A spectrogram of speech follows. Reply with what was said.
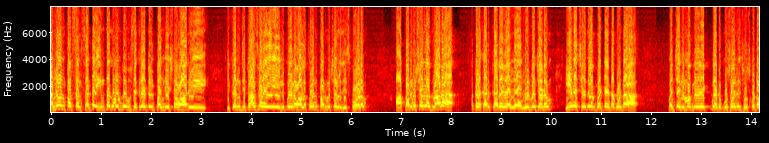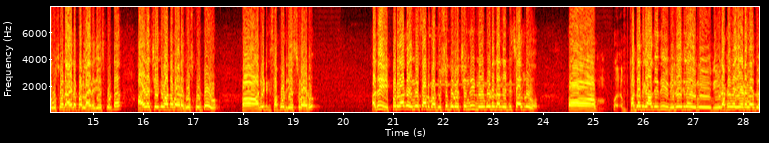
అన్నోన్ పర్సన్స్ అంటే ఇంతకుముందు సెక్రటరీలు పనిచేసిన వారి ఇక్కడ నుంచి ట్రాన్స్ఫర్ అయ్యి వెళ్ళిపోయిన వాళ్ళతో పర్మిషన్లు తీసుకోవడం ఆ పర్మిషన్ల ద్వారా అక్కడ కర్ కర నిర్మించడం ఈయన చేతులకు పట్టేటకుండా మంచిగా నిమ్మకు నీరెట్టినట్టు కూర్చొని చూసుకుంటా కూర్చొని ఆయన పనులు ఆయన చేసుకుంటా ఆయన చేతి వాటం ఆయన చూసుకుంటూ అన్నిటికీ సపోర్ట్ చేస్తున్నాడు. అది ఇప్పటిదాకా ఎన్నోసార్లు మా దృష్టికి కూడా వచ్చింది. మేము కూడా దాన్ని ఎన్నిసార్లు పద్ధతి కాదు ఇది. విలేజ్లో ఇన్ని ఈ రకంగా చేయడం కాదు.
